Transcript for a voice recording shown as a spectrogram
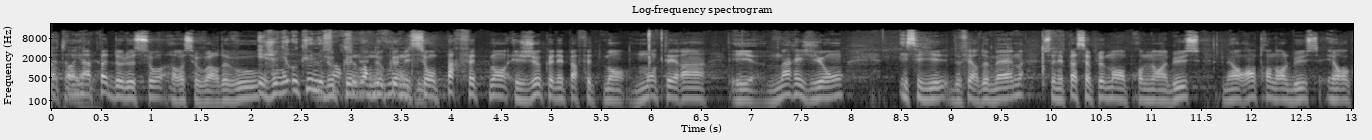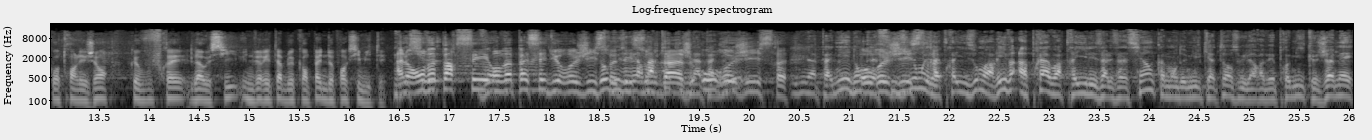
sénatorial. n'a pas de leçon à recevoir de vous. Et je n'ai aucune leçon Nous, à recevoir de nous vous non connaissons parfaitement, et je connais parfaitement mon terrain et ma région. Essayez de faire de même. Ce n'est pas simplement en promenant un bus, mais en rentrant dans le bus et en rencontrant les gens que vous ferez là aussi une véritable campagne de proximité. Alors on va passer, vous- on va passer du registre des sondages au registre. Il n'a pas nié, donc au la fusion registre. et la trahison arrivent après avoir trahi les Alsaciens, comme en 2014 où il leur avait promis que jamais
